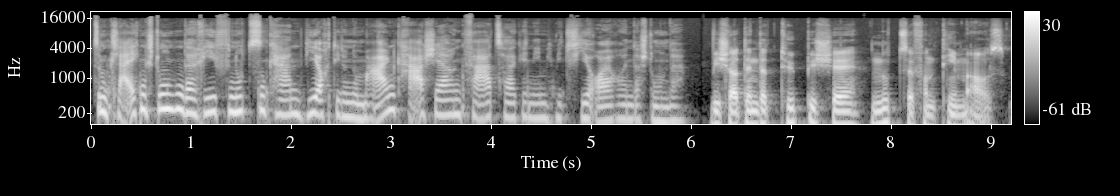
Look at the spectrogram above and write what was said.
zum gleichen Stundentarif nutzen kann, wie auch die normalen Carsharing-Fahrzeuge, nämlich mit 4 Euro in der Stunde. Wie schaut denn der typische Nutzer von Team aus?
